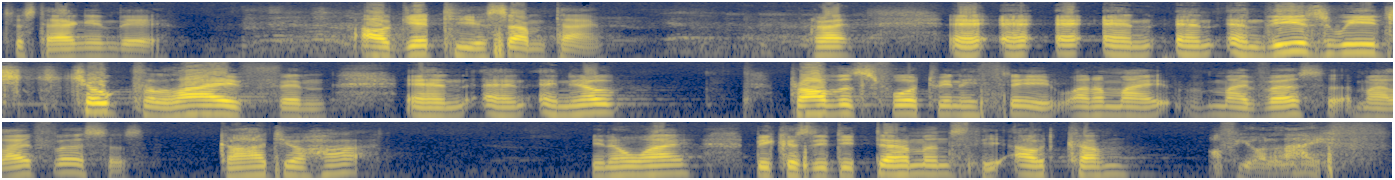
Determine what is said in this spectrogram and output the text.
just hang in there. I'll get to you sometime. Right? And, and, and, these weeds choke the life. And, and, and, and you know, Proverbs 4.23, one of my, my, verse, my life verses, guard your heart. You know why? Because it determines the outcome of your life.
